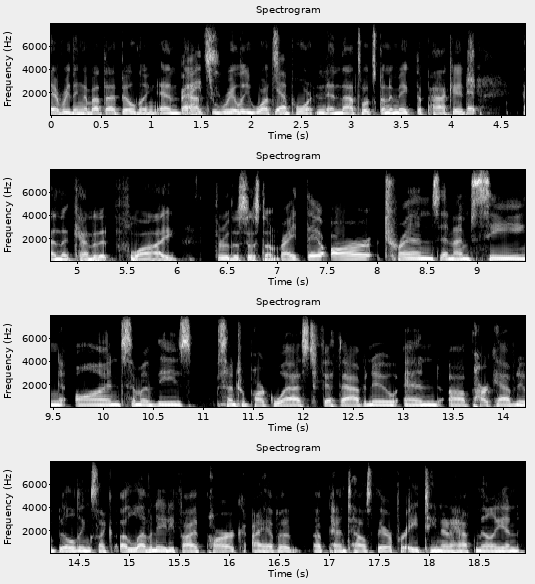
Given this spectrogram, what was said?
everything about that building and right. that's really what's yep. important and that's what's going to make the package it, and the candidate fly through the system. Right. There are trends, and I'm seeing on some of these Central Park West, Fifth Avenue, and uh, Park Avenue buildings, like 1185 Park. I have a, a penthouse there for 18 and a half million.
